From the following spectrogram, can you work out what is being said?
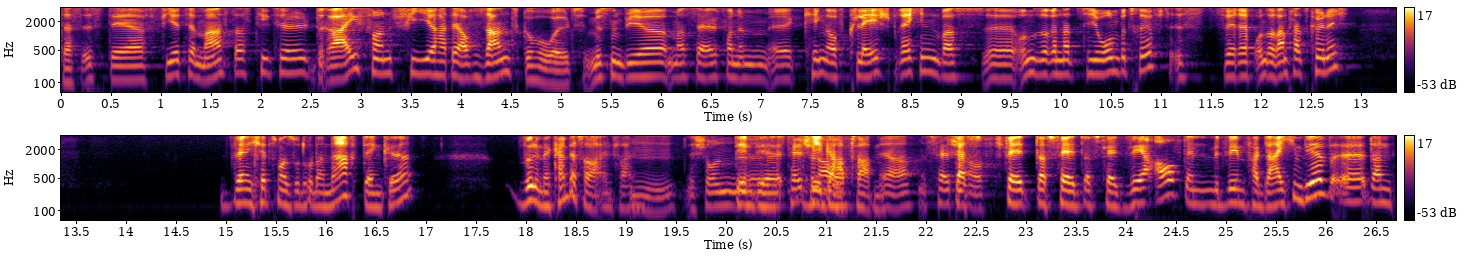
Das ist der vierte Masters-Titel. Drei von vier hat er auf Sand geholt. Müssen wir, Marcel, von einem äh, King of Clay sprechen, was äh, unsere Nation betrifft? Ist Zverev unser Sandplatzkönig? Wenn ich jetzt mal so drüber nachdenke, würde mir kein besserer einfallen. Ist schon, Den wir fällt schon je auf. gehabt haben. Ja, es fällt schon Das auf. fällt, das fällt, das fällt sehr auf, denn mit wem vergleichen wir äh, dann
